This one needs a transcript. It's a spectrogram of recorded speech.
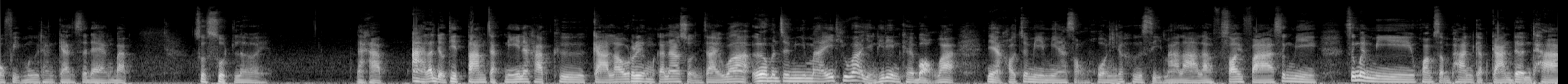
ว์ฝีมือทางการแสดงแบบสุดๆเลยนะครับ อะแล้วเดี๋ยวติดตามจากนี้นะครับคือการเล่าเรื่องมันก็น่าสนใจว่าเออมันจะมีไหมที่ว่าอย่างที่ดินเคยบอกว่าเนี่ยเขาจะมีเมียสองคนก็คือสีมาลาและสร้อยฟ้า ซึ่งมีซึ่งมันมีความสัมพันธ์กับการเดินทาง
